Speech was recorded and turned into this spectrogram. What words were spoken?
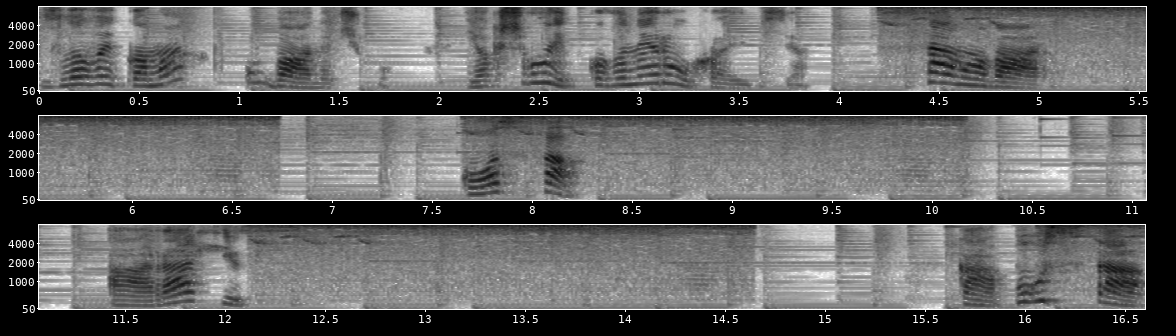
Злови комах у баночку. Як швидко вони рухаються. Самовар. Коса. Арахіс. Капуста.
